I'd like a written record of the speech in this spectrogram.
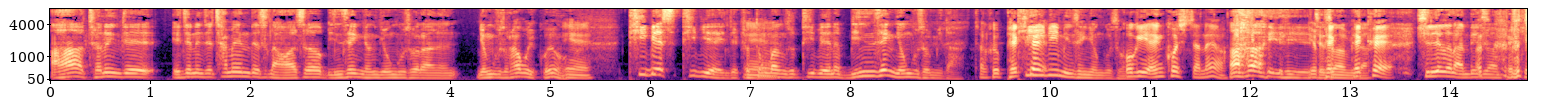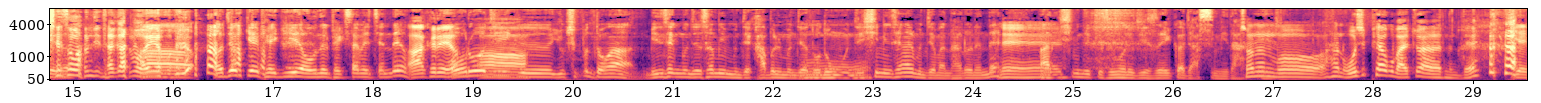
아, 저는 이제 예전에 이제 참여연대에서 나와서 민생경제연구소라는 연구소를 하고 있고요. 예. TBS TV에 이제 교통방송 TV에는 민생연구소입니다. 자, 그 100회 TV 민생연구소. 거기 앵커시잖아요. 아, 예, 예, 예, 죄송합니다. 100, 회 실력은 안 되지만 100회. 죄송합니다가 뭐예요? 아, 어저께 102회 오늘 103회째인데요. 아, 그래요? 오로지 아. 그 60분 동안 민생 문제, 서민 문제, 가불 문제, 노동 문제, 시민 생활 문제만 다루는데 네. 많은 시민들께서 응원해 주셔서 여기까지 왔습니다. 저는 뭐한 50회 하고 말 줄 알았는데 예,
